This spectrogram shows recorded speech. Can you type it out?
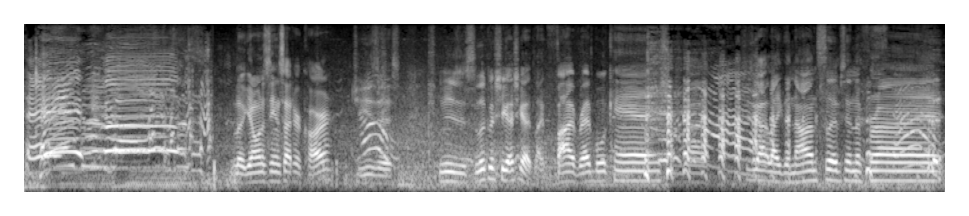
Hey Boogles! Look, y'all wanna see inside her car? Jesus. Jesus, look what she got. She got like five Red Bull cans. She's got, she's got like the non-slips in the front.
